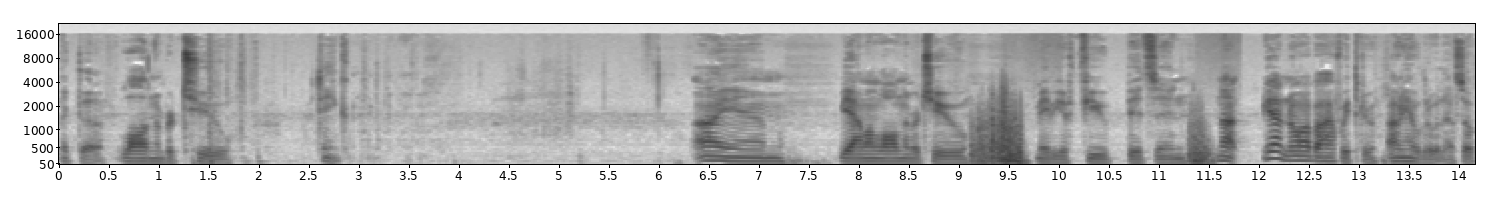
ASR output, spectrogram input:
like the law number two, I think. I am, yeah, I'm on law number two maybe a few bits in. Not yeah, no, about halfway through. I only have a little bit left. So,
